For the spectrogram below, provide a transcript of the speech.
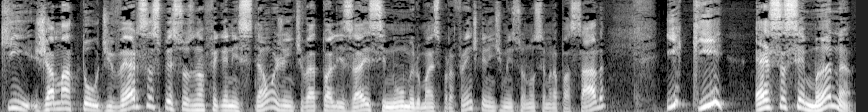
que já matou diversas pessoas no Afeganistão, a gente vai atualizar esse número mais para frente, que a gente mencionou semana passada, e que essa semana,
